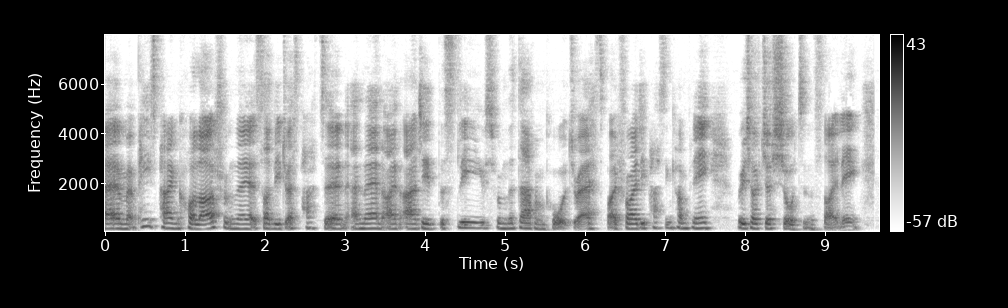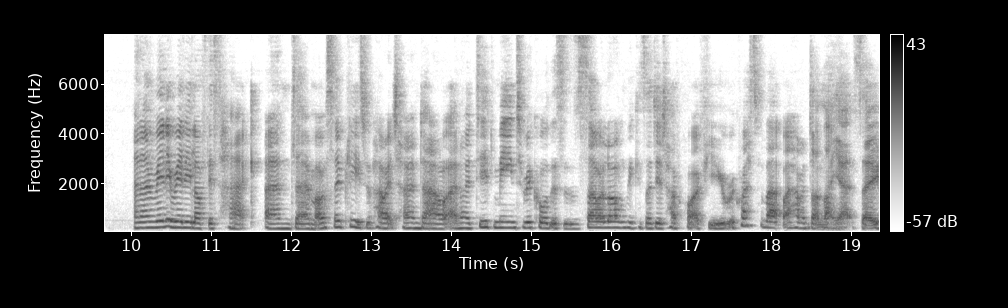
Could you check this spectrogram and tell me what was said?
um, Peter Pan collar from the Sudley dress pattern and then I've added the sleeves from the Davenport dress by Friday Pattern Company which I've just shortened slightly. And I really, really love this hack and um, I was so pleased with how it turned out and I did mean to record this as a sew along because I did have quite a few requests for that but I haven't done that yet so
